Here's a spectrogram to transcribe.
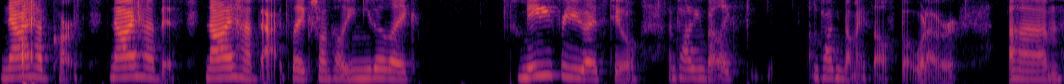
Now I have cars. Now I have this. Now I have that. It's like Chantel, you need to like maybe for you guys too. I'm talking about like I'm talking about myself, but whatever. Um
